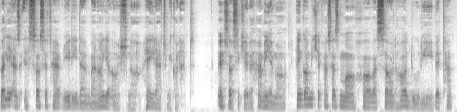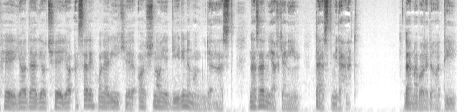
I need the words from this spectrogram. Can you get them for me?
ولی از احساس تغییری در بنای آشنا حیرت می کند. احساسی که به همه ما هنگامی که پس از ماهها و سالها دوری به تپه یا دریاچه یا اثر هنری که آشنای دیرینمان بوده است نظر میافکنیم دست می‌دهد در موارد عادی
